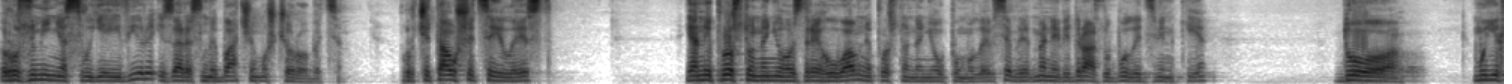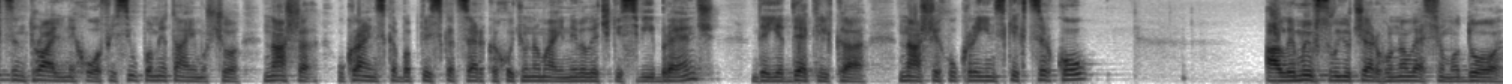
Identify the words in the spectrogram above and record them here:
розуміння своєї віри, і зараз ми бачимо, що робиться. Прочитавши цей лист, я не просто на нього зреагував, не просто на нього помолився. Від мене відразу були дзвінки до моїх центральних офісів. Пам'ятаємо, що наша Українська Баптистська церква, хоч вона має невеличкий свій бренч, де є декілька наших українських церков, але ми, в свою чергу, належимо до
